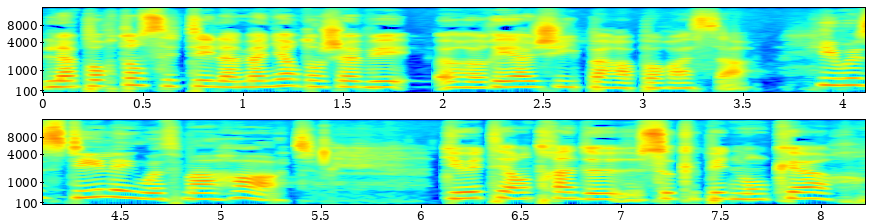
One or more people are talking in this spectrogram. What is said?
l'important, c'était la manière dont j'avais euh, réagi par rapport à ça. He was dealing with my heart. Dieu était en train de s'occuper de mon cœur.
